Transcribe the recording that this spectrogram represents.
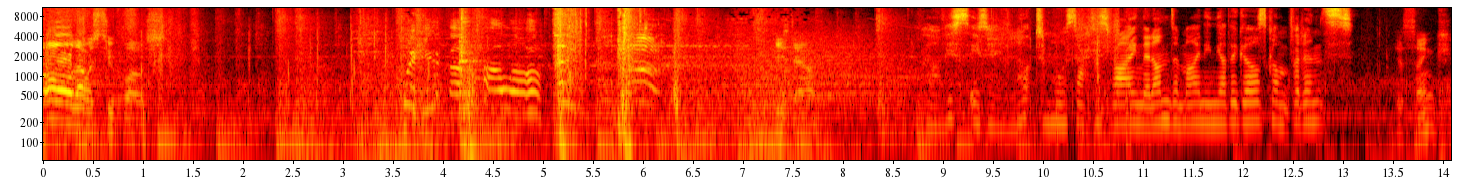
Oh, that was too close. He's down. Well, this is a lot more satisfying than undermining the other girl's confidence. You think?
